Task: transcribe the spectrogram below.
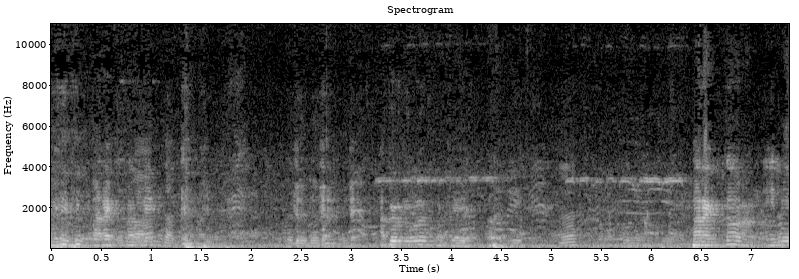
Pak Rektor Atur dulu oke. Pak Rektor, ini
